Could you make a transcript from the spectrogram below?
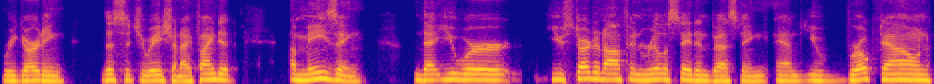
regarding this situation. I find it amazing that you were you started off in real estate investing and you broke down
